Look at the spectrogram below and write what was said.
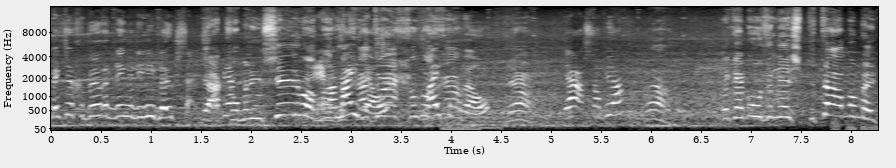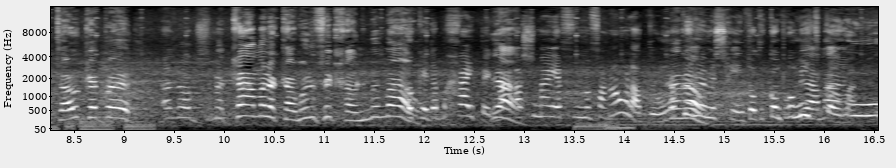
weet je, gebeuren dingen die niet leuk zijn. Ja, snap je? communiceren we, Nee, maar mij wel. Mij toch wel? Ja. Ja, snap je? Ja. Ik heb onze niks betaalmoment ook. Ik heb, uh, en ze mijn camera komen, dat vind ik gewoon niet normaal. Oké, dat begrijp ik. Ja. Maar als je mij even mijn verhaal laat doen, dan kunnen we misschien tot een compromis Ja, maar komen. hoe-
